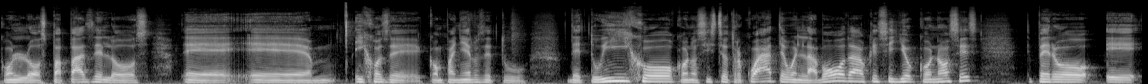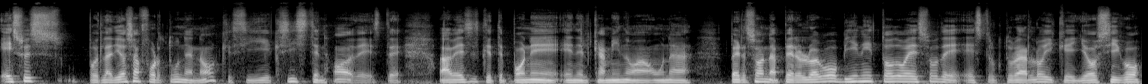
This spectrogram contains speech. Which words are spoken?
con los papás de los eh, eh, hijos de compañeros de tu, de tu hijo, conociste otro cuate, o en la boda, o qué sé yo, conoces pero eh, eso es pues la diosa fortuna, ¿no? Que sí existe, ¿no? Este, a veces que te pone en el camino a una persona, pero luego viene todo eso de estructurarlo y que yo sigo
